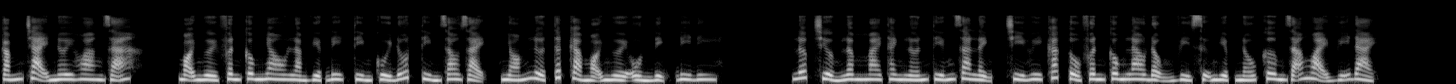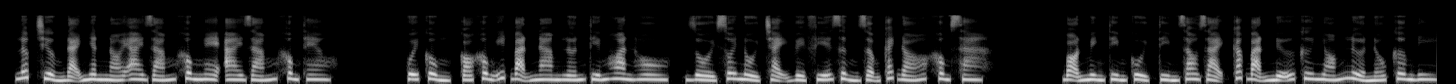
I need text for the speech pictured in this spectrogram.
Cắm trại nơi hoang dã. Mọi người phân công nhau làm việc đi tìm củi đốt tìm rau dại, nhóm lửa tất cả mọi người ổn định đi đi. Lớp trưởng Lâm Mai Thanh lớn tiếng ra lệnh, chỉ huy các tổ phân công lao động vì sự nghiệp nấu cơm dã ngoại vĩ đại. Lớp trưởng đại nhân nói ai dám không nghe ai dám không theo. Cuối cùng, có không ít bạn nam lớn tiếng hoan hô, rồi sôi nổi chạy về phía rừng rậm cách đó không xa. Bọn mình tìm củi tìm rau dại, các bạn nữ cứ nhóm lửa nấu cơm đi.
